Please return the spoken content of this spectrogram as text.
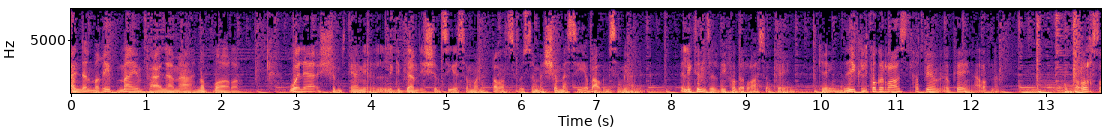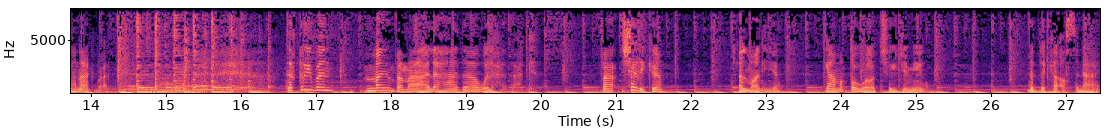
عند المغيب ما ينفع لا معه نظارة. ولا الشمس يعني اللي قدام دي الشمسية يسمونها يقول تسمى الشماسيه وبعضهم يسميها اللي تنزل دي فوق الرأس okay? okay? هذيك اللي فوق الرأس تحط فيها okay عرفنا. الرخصة هناك بعد. تقريبا ما ينفع معها لا هذا ولا هذاك. فشركة ألمانية قامت طورت شيء جميل بالذكاء الصناعي.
